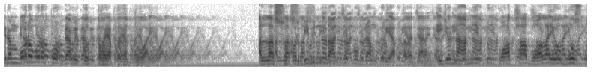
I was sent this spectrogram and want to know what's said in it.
এরকম বড় বড় প্রোগ্রামে করতে হয় আপনাদের দোয়াই আল্লাহ শকর, বিভিন্ন রাজ্যে প্রোগ্রাম করি, আপনারা জানেন। এই জন্য আমি একটু কথা বলাই অভ্যস্ত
